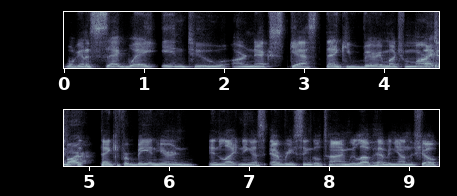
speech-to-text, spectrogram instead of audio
we're gonna segue into our next guest. Thank you very much, Mark. Thanks, Mark. thank you for being here and enlightening us every single time. We love having you on the show.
